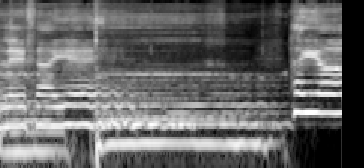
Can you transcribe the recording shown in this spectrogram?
לחייך. היום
